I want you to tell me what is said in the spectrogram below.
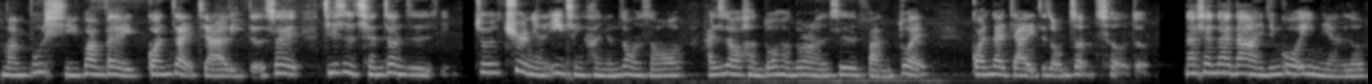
蛮不习惯被关在家里的，所以即使前阵子就是去年疫情很严重的时候，还是有很多很多人是反对。关在家里这种政策的，那现在当然已经过一年了，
